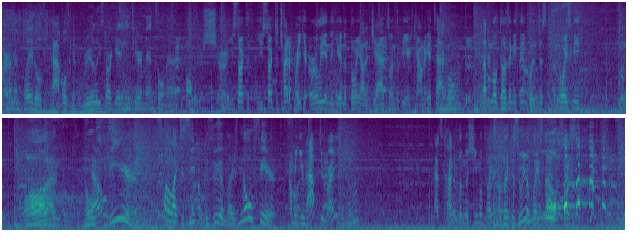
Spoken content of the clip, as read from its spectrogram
Tournament play, those tackles can really start getting into your mental, man. Oh, for sure. You start to you start to try to break it early, and then you end up throwing out a jab, so it ends up being a counter hit tackle. I don't know if it does anything, but it just annoys me. Oh, oh that- no hell? fear. This is what I like to see from Kazuya players. No fear. I mean, you have to, right? Mm-hmm. That's kind of the Mishima playstyle, the Kazuya playstyle.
